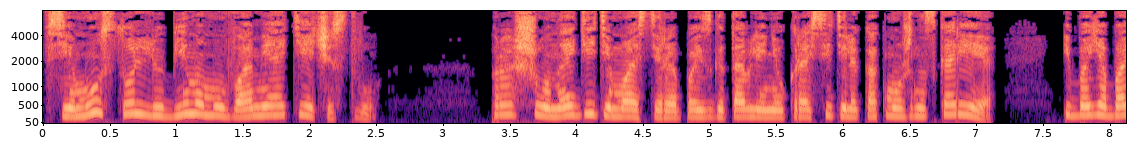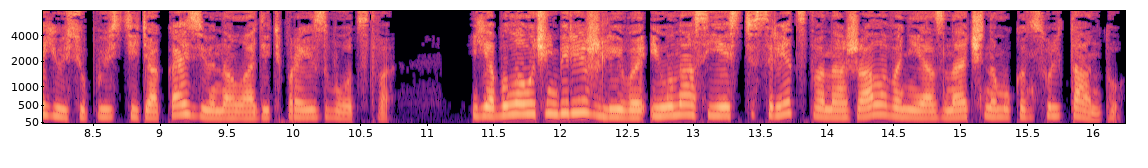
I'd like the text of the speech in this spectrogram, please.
всему столь любимому вами отечеству. Прошу, найдите мастера по изготовлению красителя как можно скорее, ибо я боюсь упустить оказию наладить производство. Я была очень бережлива, и у нас есть средства на жалование означенному консультанту.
